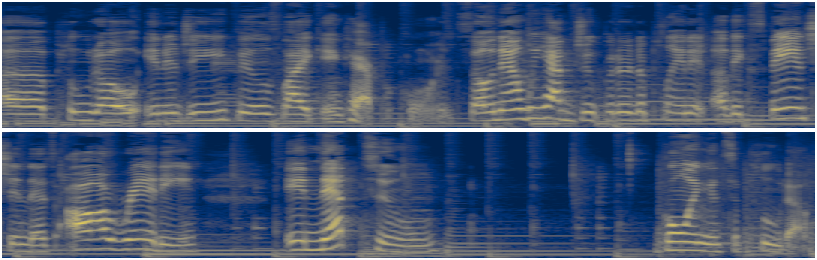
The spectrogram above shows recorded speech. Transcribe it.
uh, Pluto energy feels like in Capricorn. So now we have Jupiter, the planet of expansion, that's already in Neptune going into Pluto.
